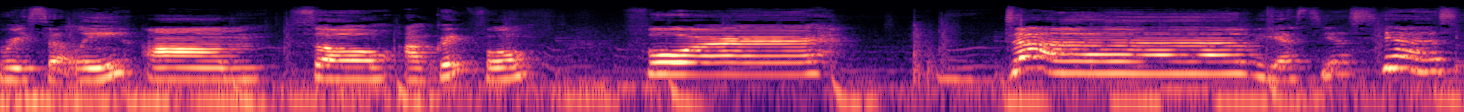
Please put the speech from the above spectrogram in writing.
recently. Um, so I'm grateful for Dove. Yes, yes, yes.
